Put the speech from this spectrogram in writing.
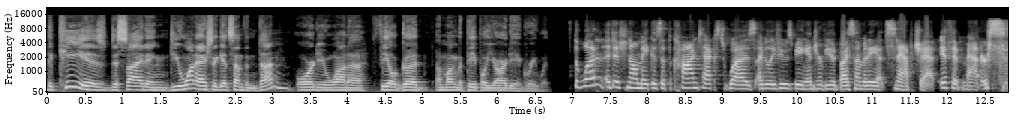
the key is deciding do you want to actually get something done or do you want to feel good among the people you already agree with? The one addition I'll make is that the context was, I believe he was being interviewed by somebody at Snapchat, if it matters.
